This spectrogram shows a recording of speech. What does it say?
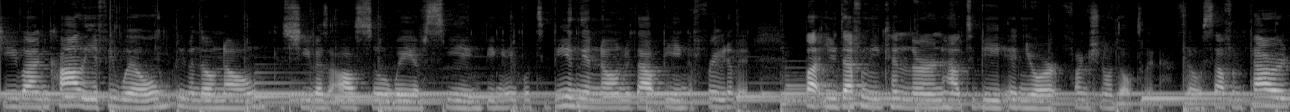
Shiva and Kali, if you will, even though no, because Shiva is also a way of seeing, being able to be in the unknown without being afraid of it. But you definitely can learn how to be in your functional adulthood. So self empowered,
